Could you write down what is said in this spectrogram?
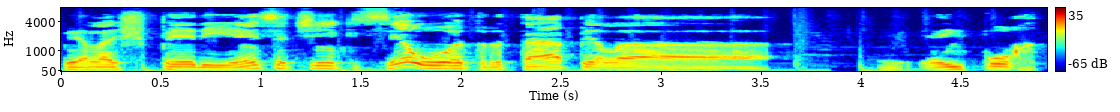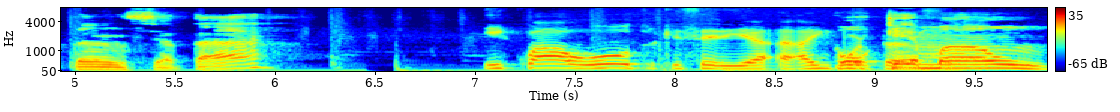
Pela experiência tinha que ser outro, tá? Pela é, importância, tá? E qual outro que seria a importância? Pokémon.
